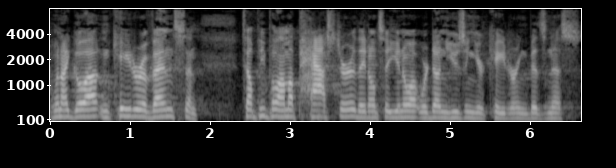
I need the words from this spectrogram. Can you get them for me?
when I go out and cater events and tell people I'm a pastor, they don't say, you know what, we're done using your catering business.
